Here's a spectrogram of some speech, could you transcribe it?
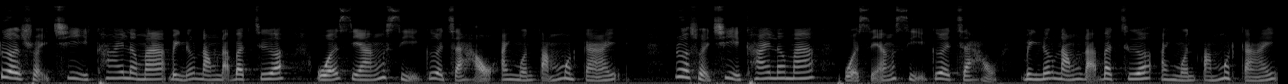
Rửa sủi chi khai là ma. Bình nước nóng đã bật chưa? Ủa sáng xỉ cửa chảo. Anh muốn tắm một cái. Rửa sủi chi khai là ma. Ủa sáng xỉ cửa chảo. Bình nước nóng đã bật chưa? Anh muốn tắm một cái.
